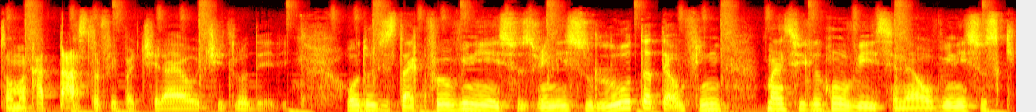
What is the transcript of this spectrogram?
só uma catástrofe para tirar o título dele. Outro destaque foi o Vinícius. Vinícius luta até o fim, mas fica com o vice, né? O Vinícius que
